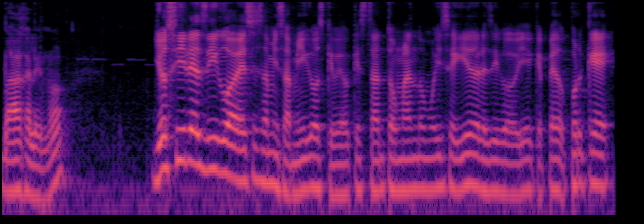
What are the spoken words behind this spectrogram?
bájale, ¿no? Yo sí les digo a veces a mis amigos que veo que están tomando muy seguido, les digo, oye, ¿qué pedo? Porque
